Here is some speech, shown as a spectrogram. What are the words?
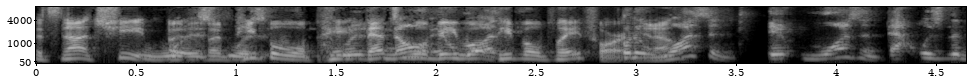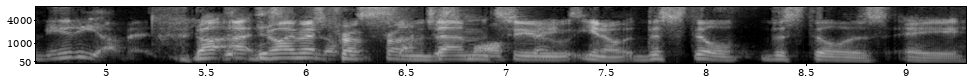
It's not cheap, but, was, people will pay. That's no, will be what people pay for. But it know? wasn't. It wasn't. That was the beauty of it. No, I, no, I meant from from them to space. you know this still this still is a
